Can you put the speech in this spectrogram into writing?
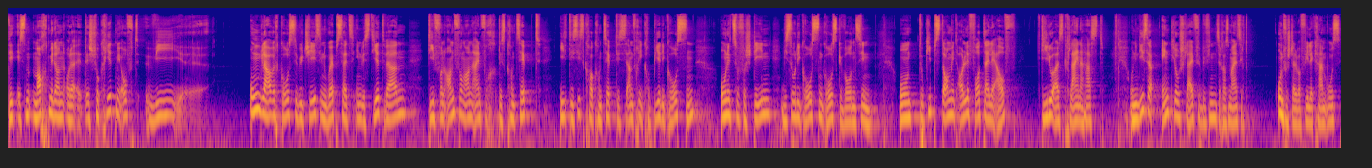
es macht mir dann, oder das schockiert mich oft, wie äh, unglaublich große Budgets in Websites investiert werden, die von Anfang an einfach das Konzept das ist kein Konzept, das ist einfach, ich kopiere die Großen, ohne zu verstehen, wieso die Großen groß geworden sind. Und du gibst damit alle Vorteile auf, die du als Kleiner hast. Und in dieser Endlosschleife befinden sich aus meiner Sicht unvorstellbar viele KMUs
